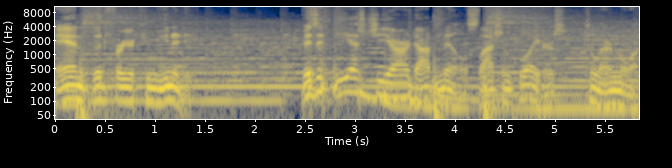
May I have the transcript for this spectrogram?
and good for your community. Visit esgr.mil/employers to learn more.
